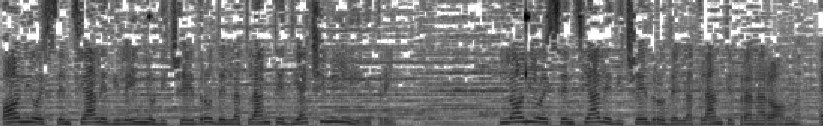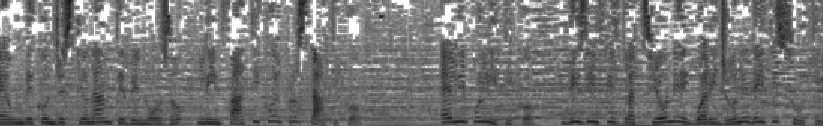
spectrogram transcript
Olio essenziale di legno di cedro dell'Atlante 10 ml. L'olio essenziale di cedro dell'Atlante Pranarom è un decongestionante venoso, linfatico e prostatico. È lipolitico, disinfiltrazione e guarigione dei tessuti.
